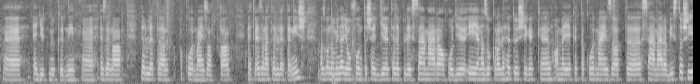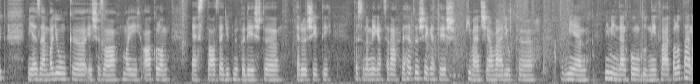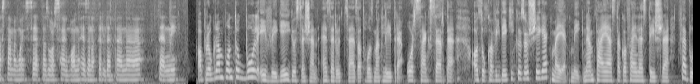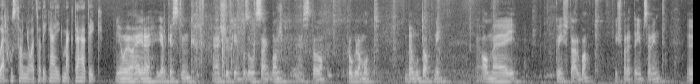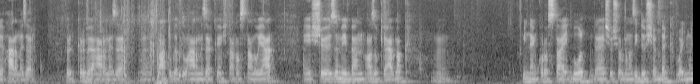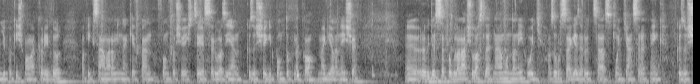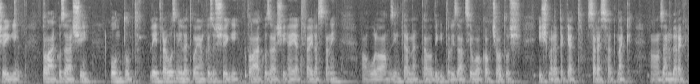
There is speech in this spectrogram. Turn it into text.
együttműködni ezen a területen a kormányzattal illetve ezen a területen is. Azt gondolom, hogy nagyon fontos egy település számára, hogy éljen azokkal a lehetőségekkel, amelyeket a kormányzat számára biztosít. Mi ezen vagyunk, és ez a mai alkalom ezt az együttműködést erősíti. Köszönöm még egyszer a lehetőséget, és kíváncsian várjuk, hogy milyen, mi mindent fogunk tudni itt Várpalotán, aztán meg majd szerte az országban ezen a területen tenni. A programpontokból évvégéig összesen 1500-at hoznak létre országszerte. Azok a vidéki közösségek, melyek még nem pályáztak a fejlesztésre, február 28-áig megtehetik. Mi olyan helyre érkeztünk elsőként az országban ezt a programot bemutatni, amely könyvtárba, ismereteim szerint 3000, kb. 3000 látogató, 3000 könyvtár használó jár, és zömében azok járnak minden korosztályból, de elsősorban az idősebbek, vagy mondjuk a kismamák köréből, akik számára mindenképpen fontos és célszerű az ilyen közösségi pontoknak a megjelenése. Rövid összefoglalásul azt lehetne elmondani, hogy az ország 1500 pontján szeretnénk közösségi találkozási pontot létrehozni, illetve olyan közösségi találkozási helyet fejleszteni, ahol az internettel, a digitalizációval kapcsolatos ismereteket szerezhetnek az emberek.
